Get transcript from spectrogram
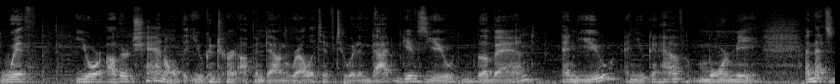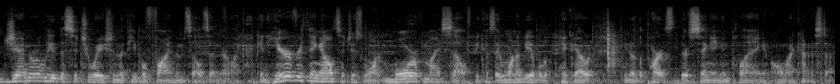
with your other channel that you can turn up and down relative to it. And that gives you the band and you, and you can have more me. And that's generally the situation that people find themselves in. They're like, I can hear everything else, I just want more of myself because they want to be able to pick out, you know, the parts that they're singing and playing and all that kind of stuff.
